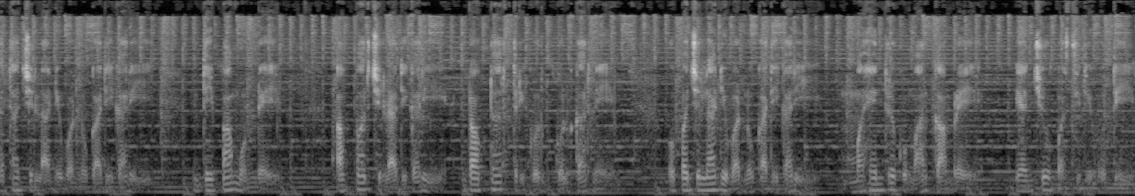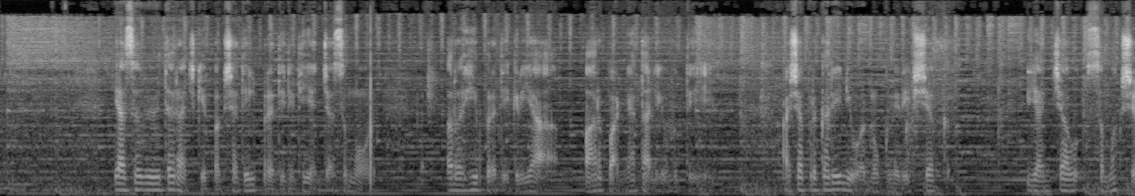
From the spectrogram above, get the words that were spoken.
तथा जिल्हा निवडणूक अधिकारी दीपा मुंडे अप्पर जिल्हाधिकारी डॉक्टर त्रिकुर कुलकर्णी उपजिल्हा निवडणूक अधिकारी महेंद्र कुमार कांबळे यांची उपस्थिती होती. यासह विविध राजकीय पक्षातील प्रतिनिधी यांच्यासमोर रही प्रतिक्रिया पार पाडण्यात आली होती. अशा प्रकारे निवडणूक निरीक्षक यांच्या समक्ष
